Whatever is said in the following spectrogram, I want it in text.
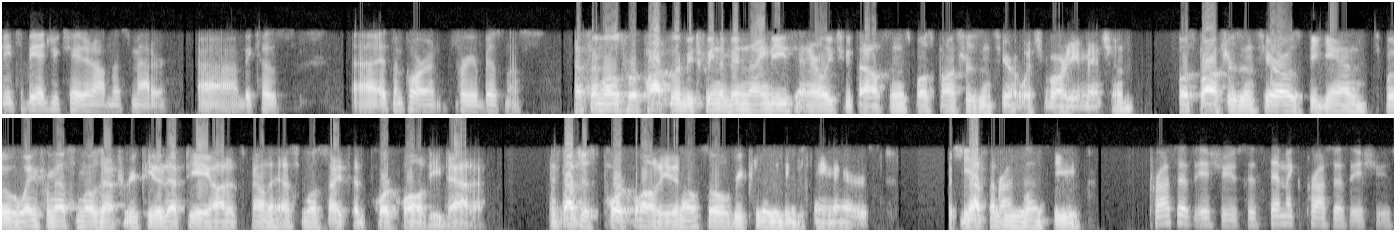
need to be educated on this matter uh, because uh, it's important for your business. SMOs were popular between the mid 90s and early 2000s. Most sponsors and CRO, which you've already mentioned. Most sponsors and CROs began to move away from SMOs after repeated FDA audits found that SMO sites had poor quality data. It's not just poor quality; it also repeatedly made the same errors. Is Yeah, not something you want to see. process issues, systemic process issues,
